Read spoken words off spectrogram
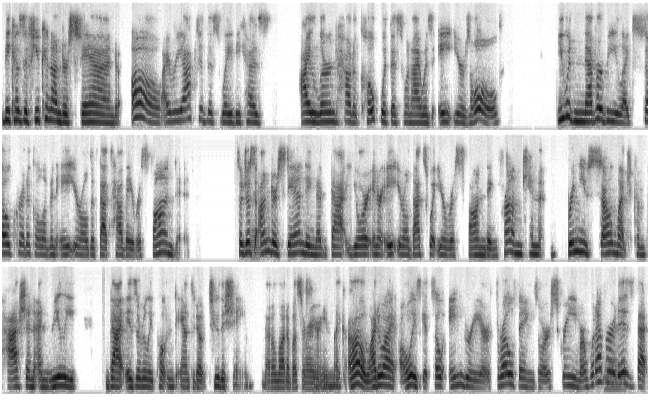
Because if you can understand, oh, I reacted this way because I learned how to cope with this when I was 8 years old you would never be like so critical of an eight year old if that's how they responded so just right. understanding that that your inner eight year old that's what you're responding from can bring you so much compassion and really that is a really potent antidote to the shame that a lot of us are right. hearing like oh why do i always get so angry or throw things or scream or whatever right. it is that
